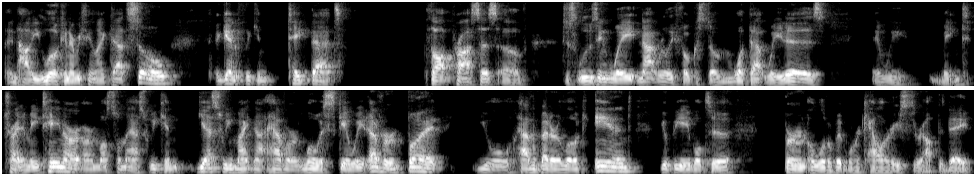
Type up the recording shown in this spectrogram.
and how you look and everything like that. So again, if we can take that thought process of just losing weight, not really focused on what that weight is, and we try to maintain our, our muscle mass, we can, yes, we might not have our lowest scale weight ever, but you'll have a better look and you'll be able to burn a little bit more calories throughout the day.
